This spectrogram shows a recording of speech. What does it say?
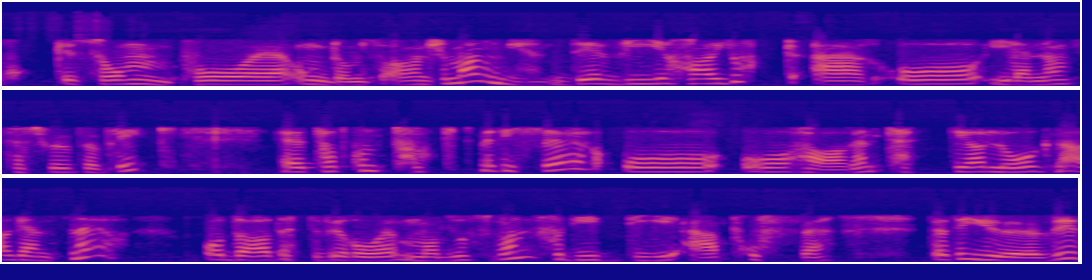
åkke som på eh, ungdomsarrangement. Det vi har gjort, er å gjennom Festival Republic eh, tatt kontakt med disse og, og har en tett dialog med agentene. Og da dette byrået Models One, fordi de er proffe. Dette gjør vi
